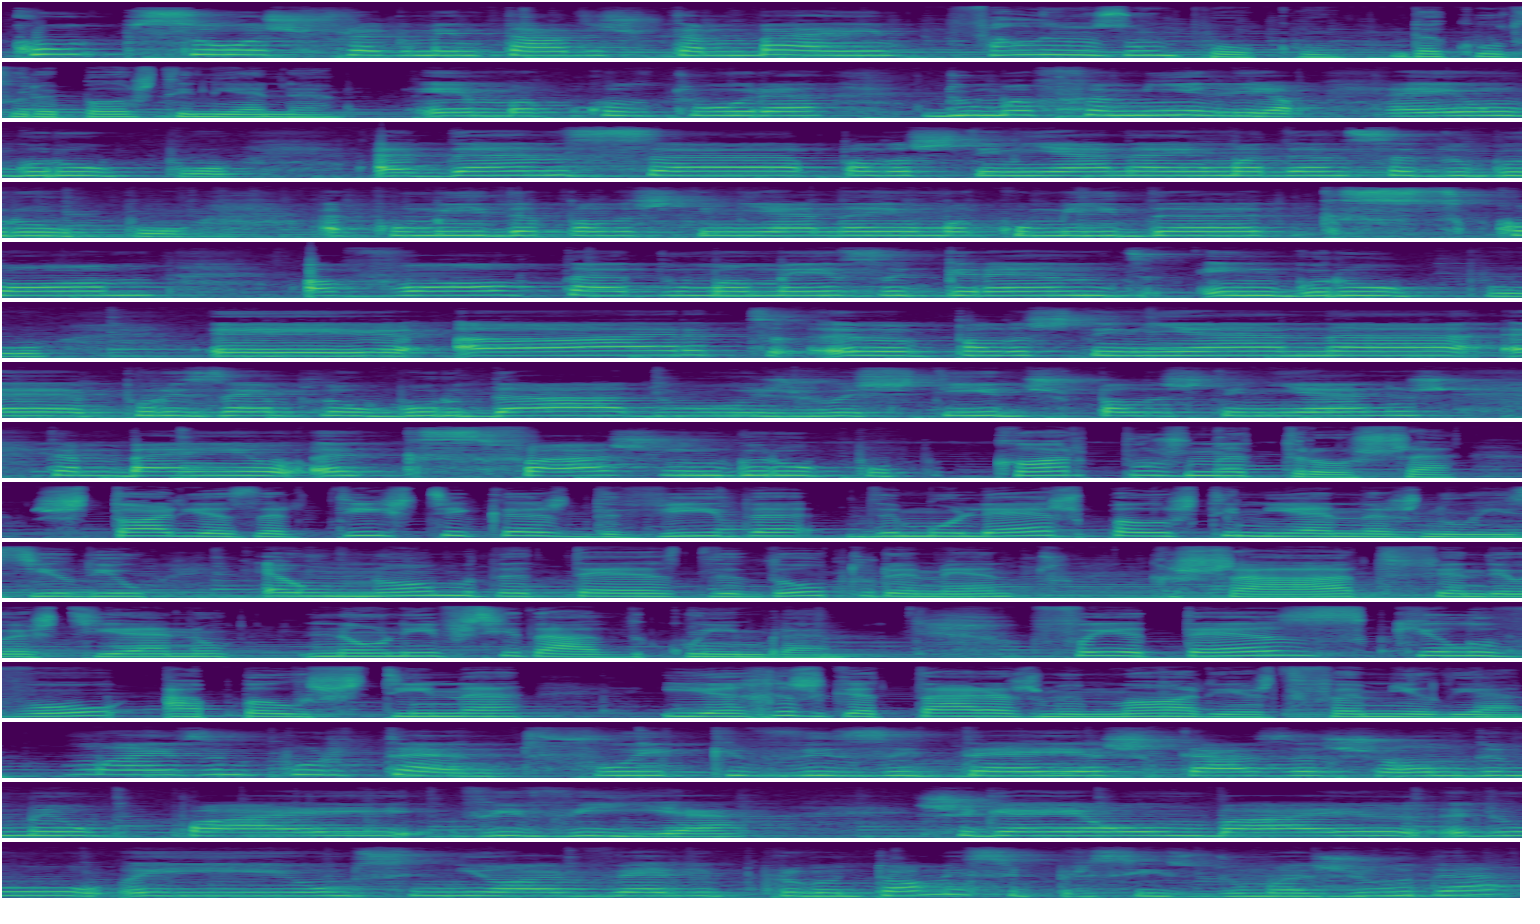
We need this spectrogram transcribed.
com pessoas fragmentadas também. Fala-nos um pouco da cultura palestiniana. É uma cultura de uma família, é um grupo. A dança palestiniana é uma dança do grupo. A comida palestiniana é uma comida que se come à volta de uma mesa grande em grupo. É, a arte é, palestiniana, é, por exemplo, o bordado, os vestidos palestinianos, também é que se faz em grupo. Corpos na Trouxa, histórias artísticas de vida de mulheres palestinianas no exílio, é o nome da tese de doutoramento que Shah defendeu este ano na Universidade de Coimbra. Foi a tese que levou à Palestina e a resgatar as memórias de família. O mais importante foi que visitei as casas onde meu pai vivia. Cheguei a um bairro e um senhor velho perguntou-me se preciso de uma ajuda.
